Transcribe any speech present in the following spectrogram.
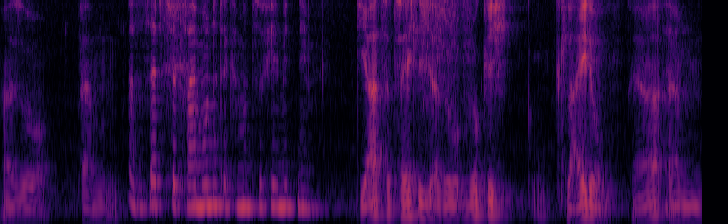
Also, ähm, also selbst für drei Monate kann man zu viel mitnehmen. Ja, tatsächlich, also wirklich Kleidung. Ja, ja. Ähm,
